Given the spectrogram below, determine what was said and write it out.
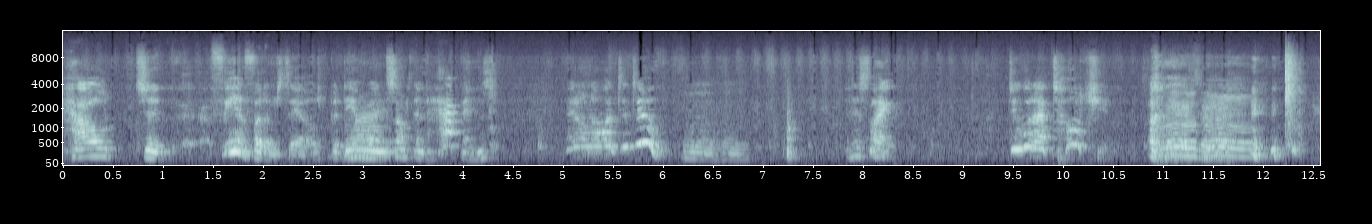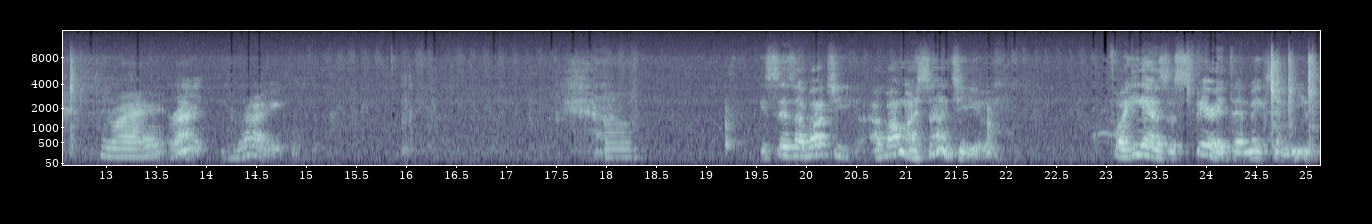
how to fend for themselves, but then when something happens, they don't know what to do. Mm-hmm. And it's like, do what I taught you, Sit there, sit there. Mm-hmm. Right. right? Right. Well, He says, I brought, you, I brought my son to you, for he has a spirit that makes him mute.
